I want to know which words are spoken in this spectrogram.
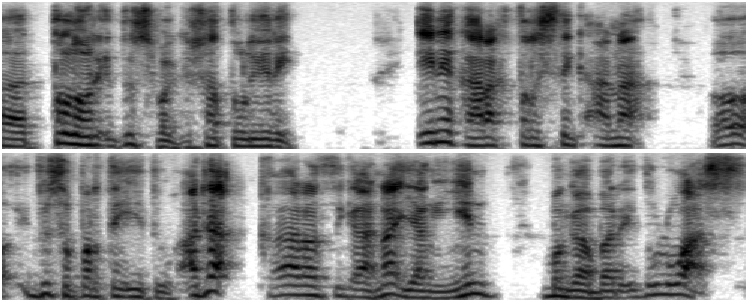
uh, telur itu sebagai satu lirik ini karakteristik anak oh, itu seperti itu. Ada karakteristik anak yang ingin menggambar itu luas.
